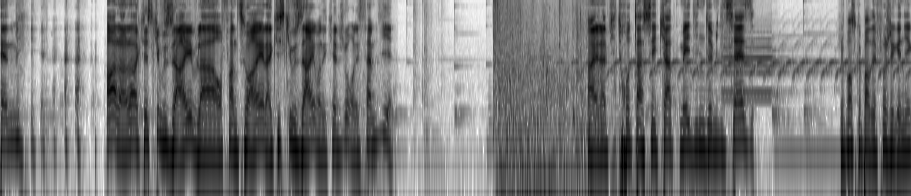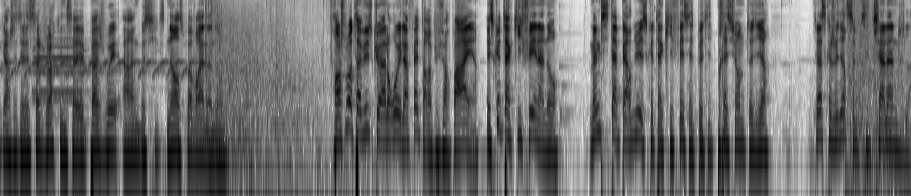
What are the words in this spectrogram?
ennemi. oh là là, qu'est-ce qui vous arrive, là, en fin de soirée, là? Qu'est-ce qui vous arrive? On est quel jour? On est samedi Allez, la petite Rota C4 Made in 2016. Je pense que par défaut, j'ai gagné car j'étais le seul joueur qui ne savait pas jouer à Rainbow Six. Non, c'est pas vrai, Nano. Franchement, t'as vu ce que Alro il a fait T'aurais pu faire pareil. hein. Est-ce que t'as kiffé, Nano? Même si t'as perdu, est-ce que t'as kiffé cette petite pression de te dire... Tu vois ce que je veux dire, ce petit challenge là?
